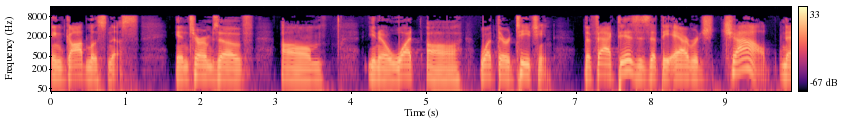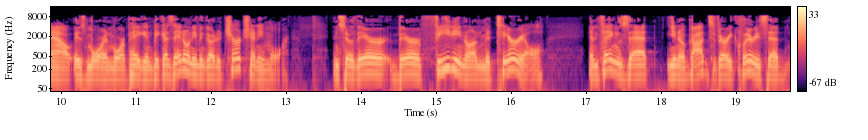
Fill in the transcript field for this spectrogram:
and godlessness in terms of, um, you know, what uh, what they're teaching. The fact is, is that the average child now is more and more pagan because they don't even go to church anymore, and so they're they're feeding on material and things that you know God's very clear. He said,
